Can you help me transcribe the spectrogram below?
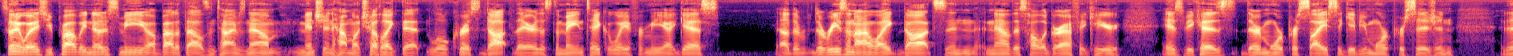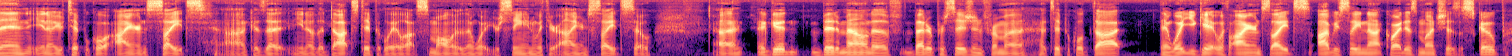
So anyways, you probably noticed me about a thousand times now mention how much I like that little crisp dot there. That's the main takeaway for me, I guess. Uh, the, the reason I like dots and now this holographic here is because they're more precise. They give you more precision than, you know, your typical iron sights. Because uh, that, you know, the dot's typically a lot smaller than what you're seeing with your iron sights. So uh, a good bit amount of better precision from a, a typical dot than what you get with iron sights. Obviously, not quite as much as a scope.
